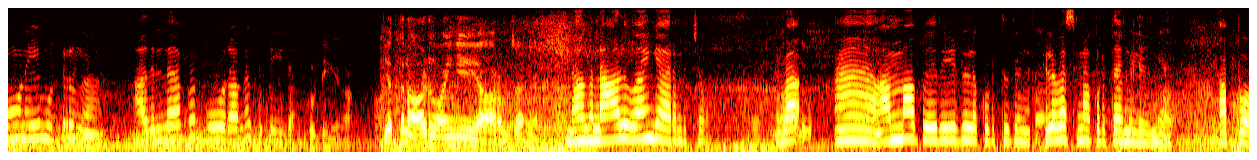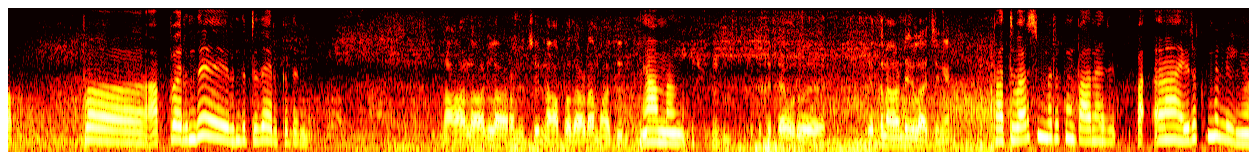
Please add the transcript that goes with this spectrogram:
மூணையும் விட்டுருங்க. அது இல்லாம பூராங்க குட்டிக்கு தான். தான். எத்தனை ஆடு வாங்கி ஆரம்பிச்சாங்க? நாங்கள் நாலு வாங்கி ஆரம்பித்தோம் வா ஆ அம்மா பீரியடில் கொடுத்ததுங்க. இலவசமாக கொடுத்தாங்க இல்லைங்க. அப்போ அப்போ இருந்து இருந்துட்டு தான் இருக்குதுங்க நாலு ஆடில் ஆரம்பிச்சு நாற்பது ஆடாக மாற்றிருக்கீங்க ஆமாங்க. கிட்டத்தட்ட ஒரு எத்தனை ஆண்டுகள் ஆச்சுங்க? பத்து வருஷம் இருக்கும் பதினஞ்சு ஆ இருக்கும் இல்லைங்க.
